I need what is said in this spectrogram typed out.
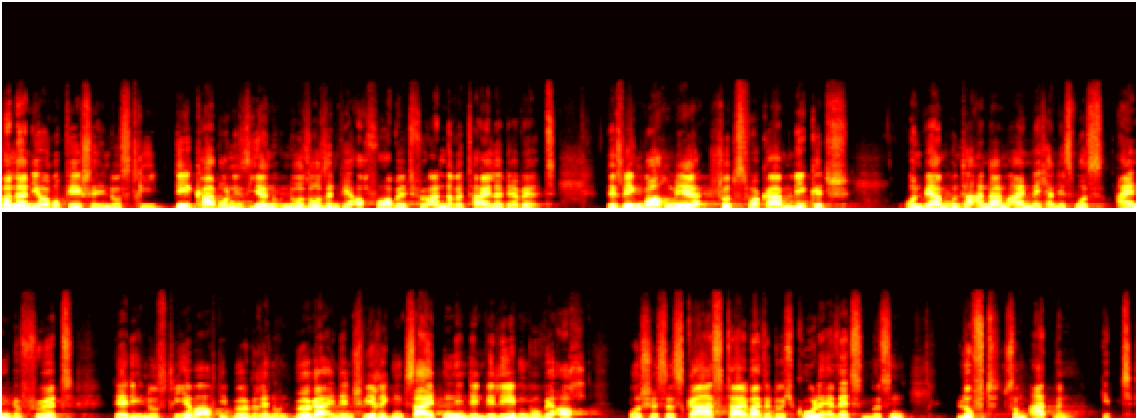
sondern die europäische Industrie dekarbonisieren. Und nur so sind wir auch Vorbild für andere Teile der Welt. Deswegen brauchen wir Schutz vor Carbon Leakage. Und wir haben unter anderem einen Mechanismus eingeführt, der die Industrie, aber auch die Bürgerinnen und Bürger in den schwierigen Zeiten, in denen wir leben, wo wir auch russisches Gas teilweise durch Kohle ersetzen müssen, Luft zum Atmen gibt.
